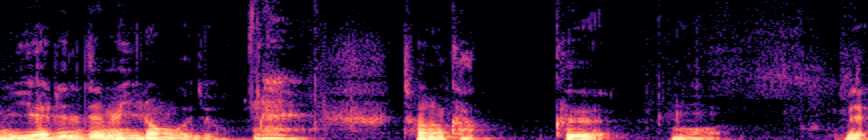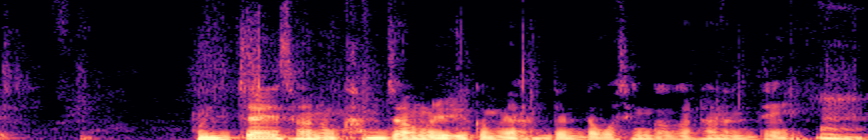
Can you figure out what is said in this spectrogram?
그럼 예를 들면 이런 거죠. 네. 저는 그뭐 문자에서는 감정을 읽으면 안 된다고 생각을 하는데 음.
